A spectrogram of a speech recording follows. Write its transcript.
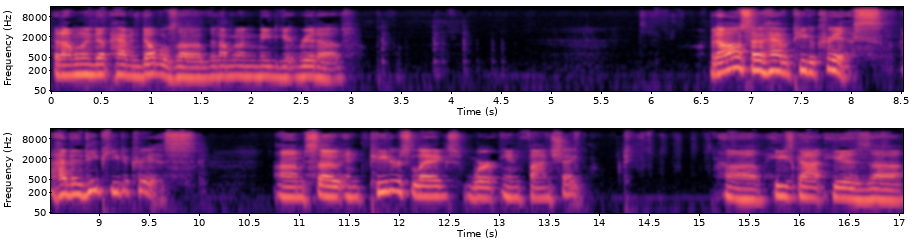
that I'm going to end up having doubles of that I'm going to need to get rid of. But I also have a Peter Criss. I have a V Peter Criss. Um, so, and Peter's legs were in fine shape. Uh, he's got his, uh,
